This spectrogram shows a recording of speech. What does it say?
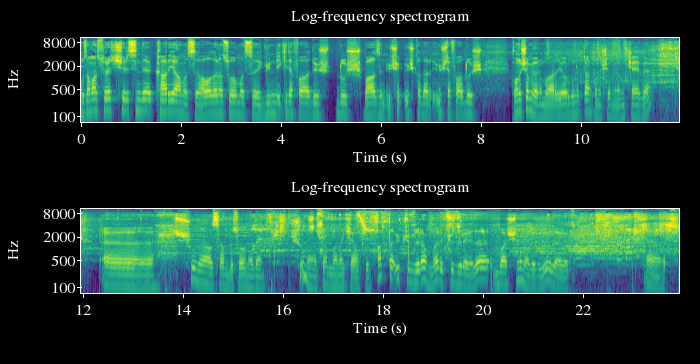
Bu zaman süreç içerisinde kar yağması, havaların soğuması, günde iki defa duş, duş, bazen üç, üç kadar üç defa duş. Konuşamıyorum bu arada. Yorgunluktan konuşamıyorum KB. Ee, şunu alsam da sonradan şunu alsam bana kafi. Hatta 300 liram var. 300 lirayla da başını mı alabiliyoruz? Evet. Evet.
